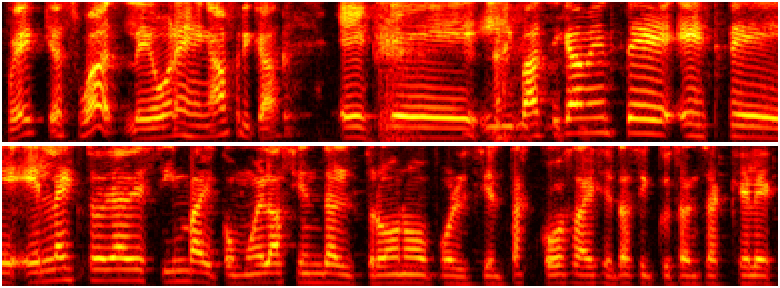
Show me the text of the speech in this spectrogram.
pues, guess what? Leones en África. Este, y básicamente este, es la historia de Simba y cómo él asciende al trono por ciertas cosas y ciertas circunstancias que le,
